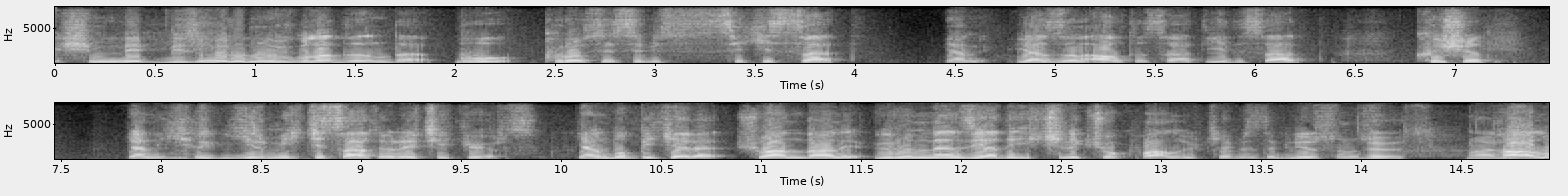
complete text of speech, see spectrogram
E Şimdi bizim ürünü uyguladığında bu prosesi biz 8 saat yani yazın 6 saat 7 saat kışın yani yir- 22 saat öyle çekiyoruz. Yani bu bir kere şu anda hani üründen ziyade işçilik çok pahalı ülkemizde biliyorsunuz. Evet. Maalesef. Pahalı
